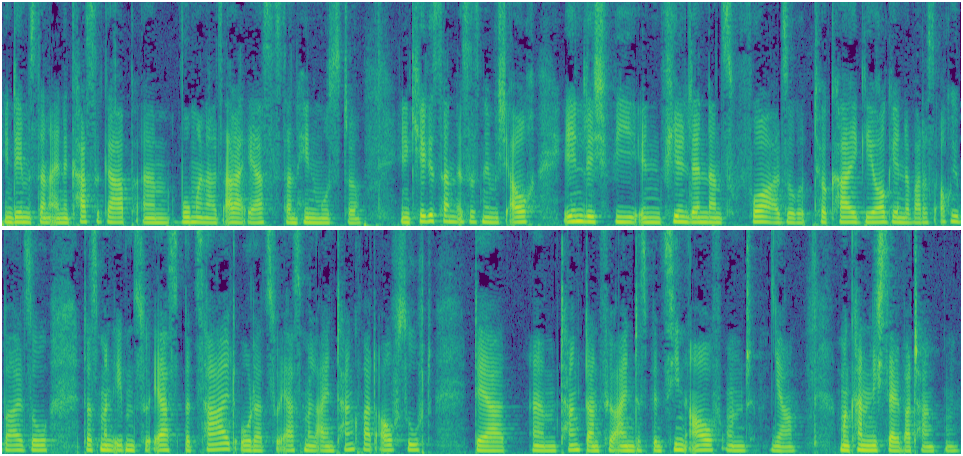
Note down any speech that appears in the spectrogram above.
in dem es dann eine Kasse gab, ähm, wo man als allererstes dann hin musste. In Kirgisistan ist es nämlich auch ähnlich wie in vielen Ländern zuvor, also Türkei, Georgien, war das auch überall so, dass man eben zuerst bezahlt oder zuerst mal einen Tankwart aufsucht, der ähm, tankt dann für einen das Benzin auf und ja, man kann nicht selber tanken.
